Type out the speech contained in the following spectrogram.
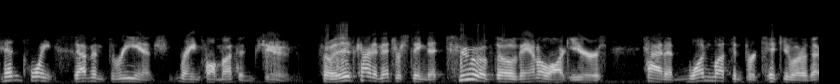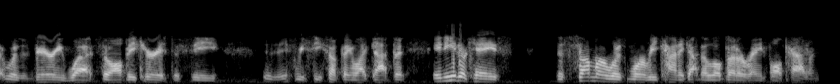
10.73 inch rainfall month in June. So it is kind of interesting that two of those analog years had a one month in particular that was very wet. So I'll be curious to see if we see something like that. But in either case, the summer was where we kind of got a little better rainfall pattern.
